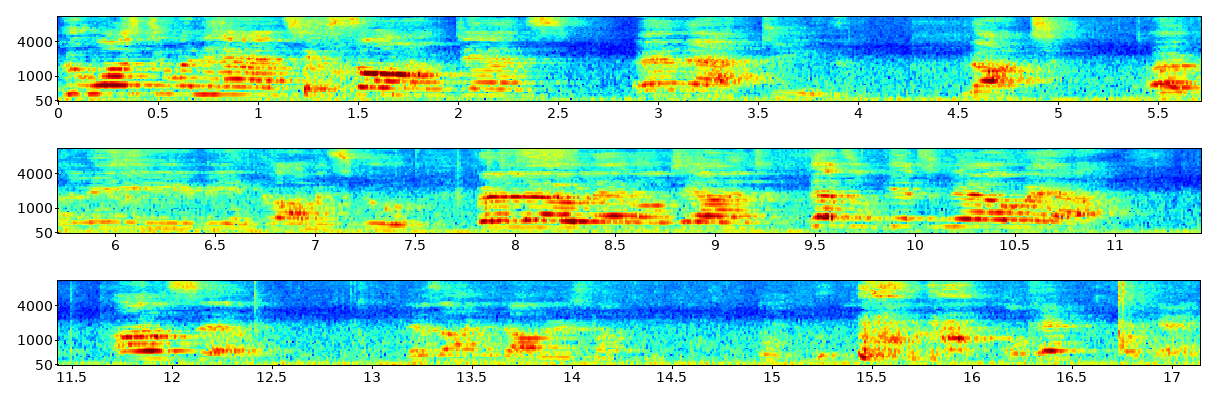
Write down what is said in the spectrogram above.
who wants to enhance his song, dance, and acting. Not a plebeian common school for low-level talent that'll get nowhere. Also, there's a hundred dollars monthly. Okay, okay.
